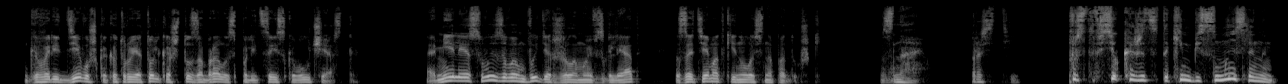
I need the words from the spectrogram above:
— говорит девушка, которую я только что забрал из полицейского участка. Амелия с вызовом выдержала мой взгляд, затем откинулась на подушке. Знаю, прости. Просто все кажется таким бессмысленным.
